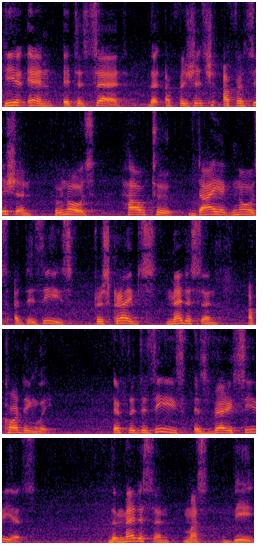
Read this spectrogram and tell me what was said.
Herein it is said that a physician, a physician who knows how to diagnose a disease prescribes medicine accordingly. If the disease is very serious, the medicine must be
